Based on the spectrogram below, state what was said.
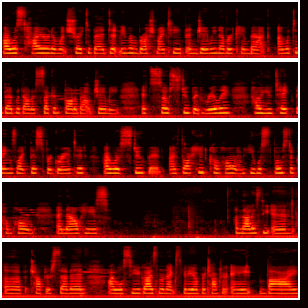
I was tired and went straight to bed, didn't even brush my teeth, and Jamie never came back. I went to bed without a second thought about Jamie. It's so stupid, really, how you take things like this for granted. I was stupid. I thought he'd come home. He was supposed to come home, and now he's and that is the end of chapter 7. I will see you guys in the next video for chapter 8. Bye.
